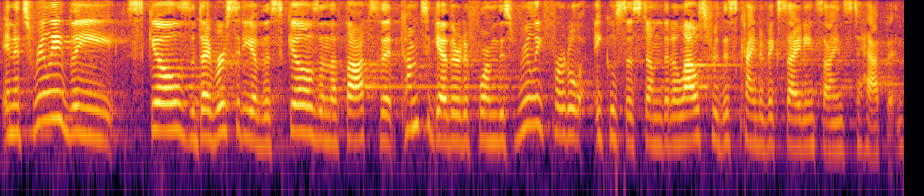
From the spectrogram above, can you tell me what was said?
And it's really the skills, the diversity of the skills and the thoughts that come together to form this really fertile ecosystem that allows for this kind of exciting science to happen.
